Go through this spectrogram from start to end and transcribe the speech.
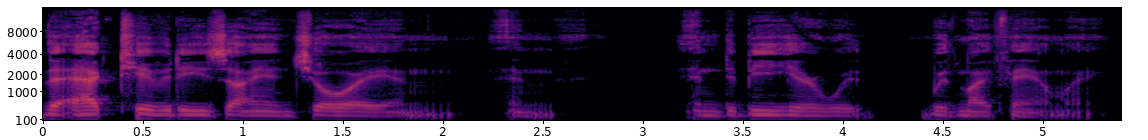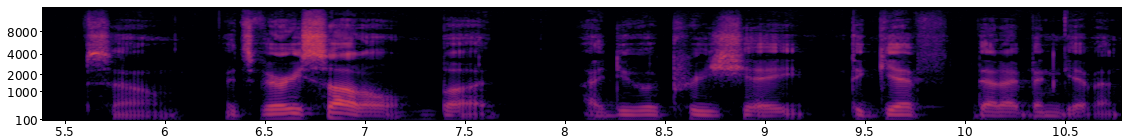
the activities I enjoy and, and, and to be here with, with my family. So it's very subtle, but I do appreciate the gift that I've been given.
